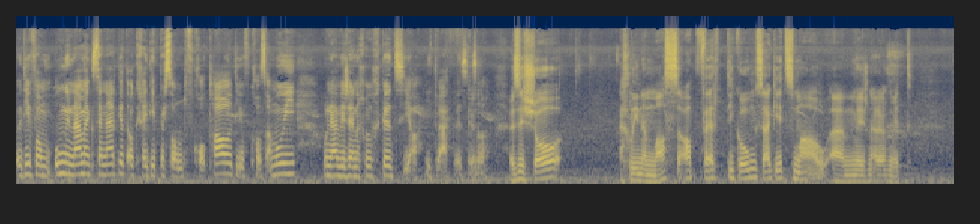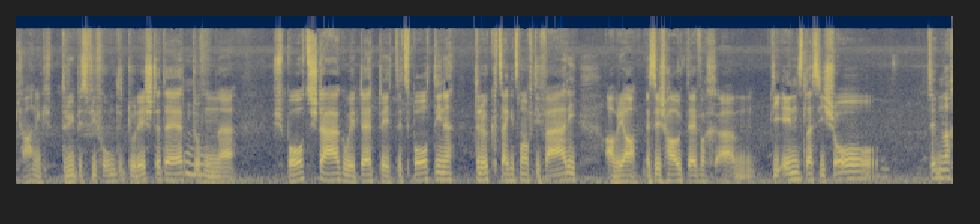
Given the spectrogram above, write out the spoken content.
Weil die vom Unternehmen sehen, dann gleich, okay, die Person auf Koh Tao, die auf Koh Samui. Und dann bist du eigentlich wirklich ja, in den Weg gewesen. Genau. So. Es ist schon eine kleine Massenabfertigung, sage ich jetzt mal. Ähm, wir sind mit keine Ahnung, 300 bis 500 Touristen dort auf einem Und wird dort in das Boot reingedrückt, sage jetzt mal, auf die Fähre. Aber ja, es ist halt einfach, ähm, die Inseln sind schon ziemlich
